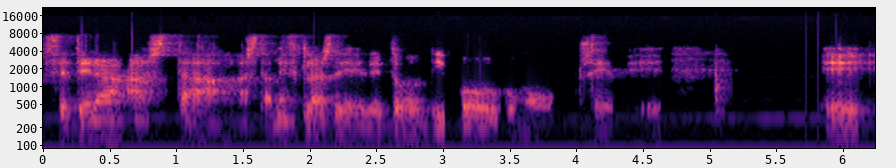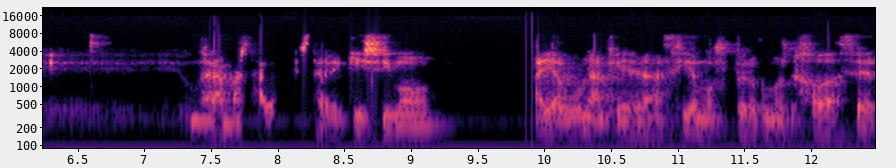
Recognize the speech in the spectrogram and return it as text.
etcétera, hasta, hasta mezclas de, todo tipo, como no sé, eh, un gran masala que está riquísimo. Hay alguna que hacíamos pero que hemos dejado de hacer.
